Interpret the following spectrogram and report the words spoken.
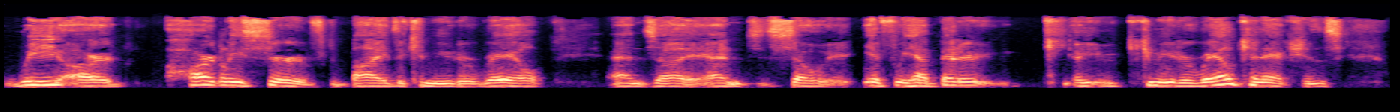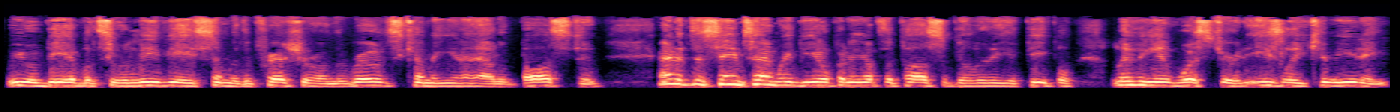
We are hardly served by the commuter rail. And, uh, and so if we have better commuter rail connections, we would be able to alleviate some of the pressure on the roads coming in and out of Boston. And at the same time, we'd be opening up the possibility of people living in Worcester and easily commuting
